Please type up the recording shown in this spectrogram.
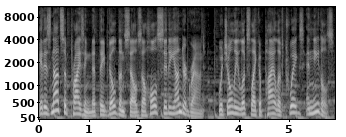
It is not surprising that they build themselves a whole city underground, which only looks like a pile of twigs and needles.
